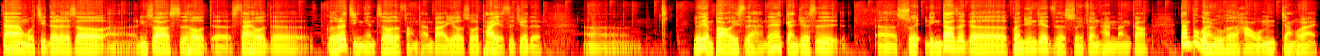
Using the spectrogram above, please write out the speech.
但我记得那个时候，呃，林书豪事后的赛后的隔了几年之后的访谈吧，也有说他也是觉得，呃，有点不好意思啊，那感觉是，呃，水领到这个冠军戒指的水分还蛮高。但不管如何好，我们讲回来，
